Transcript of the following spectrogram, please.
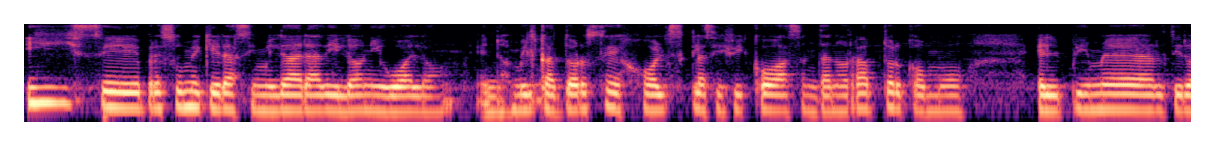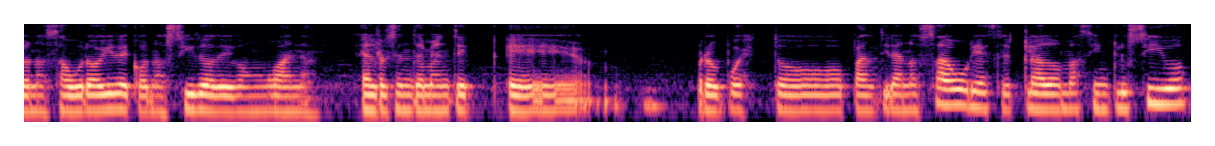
y se presume que era similar a Dillon y Wallon. En 2014 Holtz clasificó a Santanoraptor como el primer tiranosauroide conocido de Gondwana. El recientemente eh, propuesto Pantiranosauria es el clado más inclusivo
